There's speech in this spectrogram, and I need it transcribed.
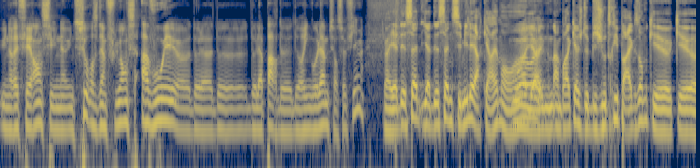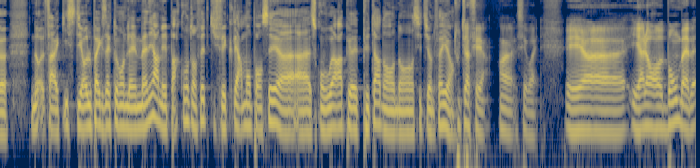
une référence et une, une source d'influence avouée euh, de, la, de, de la part de, de Ringo Lam sur ce film. Ouais, Il y a des scènes, il y a des scènes similaires carrément. hein. Ouais, Il y a ouais. une- un braquage de bijouterie par exemple qui est, qui est, euh, non, qui se déroule pas exactement de la même manière, mais par contre en fait qui fait clairement penser à, à ce qu'on verra plus, plus tard dans, dans City on Fire. Tout à fait, hein. ouais, c'est vrai. Et, euh, et alors, euh, bon, bah, bah,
